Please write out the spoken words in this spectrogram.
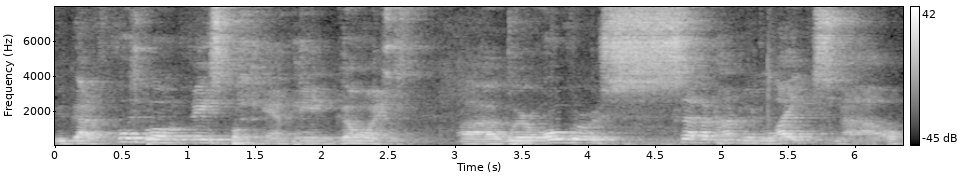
We've got a full-blown Facebook campaign going. Uh, we're over 700 likes now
